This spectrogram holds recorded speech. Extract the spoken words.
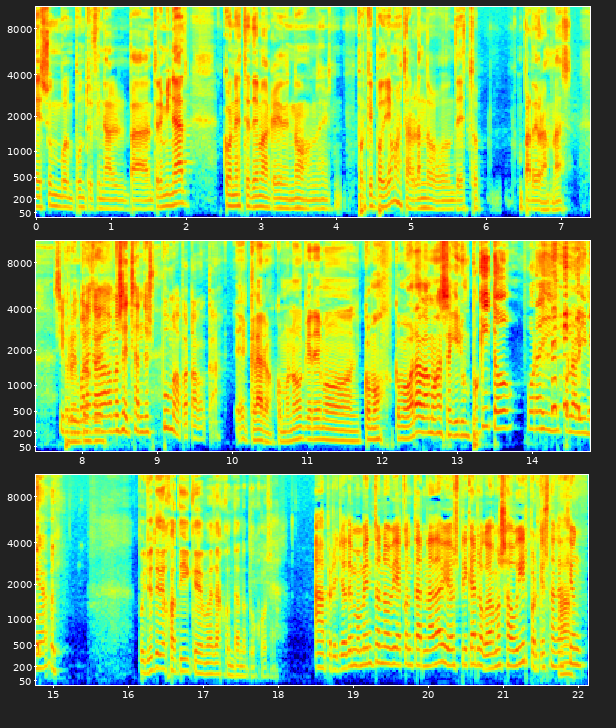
es un buen punto y final para terminar con este tema que no. Porque podríamos estar hablando de esto un par de horas más. Sí, pero, igual entonces- acabábamos echando espuma por la boca. Eh, claro, como no queremos. Como, como ahora vamos a seguir un poquito por ahí, por la línea. Pues yo te dejo a ti que vayas contando tus cosas. Ah, pero yo de momento no voy a contar nada, voy a explicar lo que vamos a oír porque es una Ah. canción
